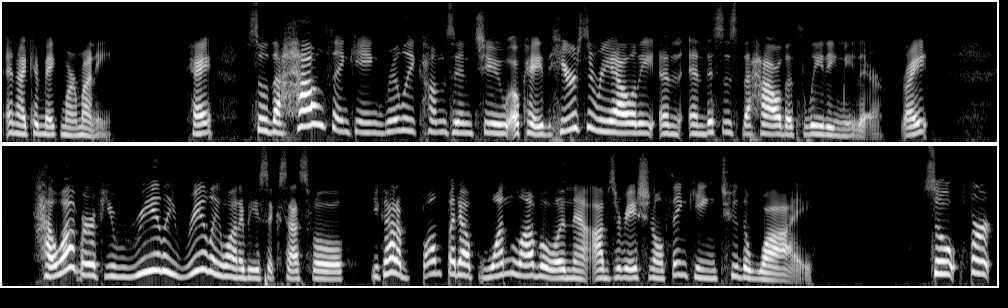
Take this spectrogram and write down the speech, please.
and I could make more money Okay. So the how thinking really comes into, okay, here's the reality and, and this is the how that's leading me there, right? However, if you really, really want to be successful, you got to bump it up one level in that observational thinking to the why. So, for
